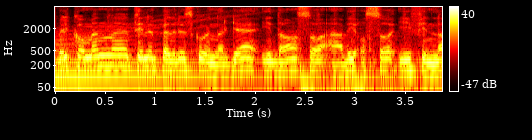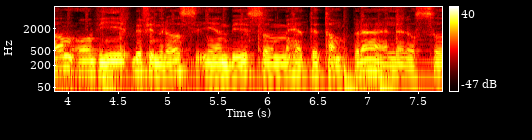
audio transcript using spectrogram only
Velkommen til Et bedre Skole-Norge. I dag så er vi også i Finland, og vi befinner oss i en by som heter Tampere, eller også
